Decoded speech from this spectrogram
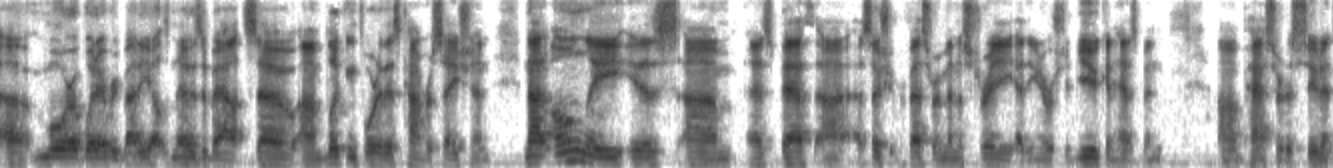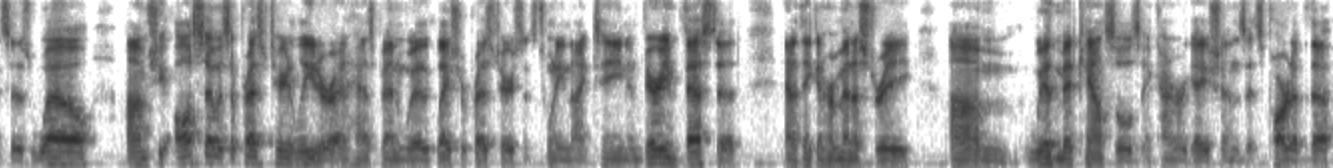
uh, more of what everybody else knows about. So, I'm um, looking forward to this conversation not only is, um, as Beth, uh, associate professor of ministry at the University of Dubuque and has been um, pastor to students as well, um, she also is a Presbyterian leader and has been with Glacier Presbytery since 2019 and very invested, and I think in her ministry um, with mid councils and congregations. It's part of the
